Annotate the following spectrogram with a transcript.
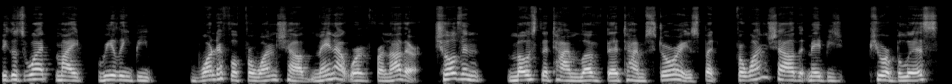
because what might really be wonderful for one child may not work for another. Children most of the time love bedtime stories, but for one child, it may be pure bliss.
